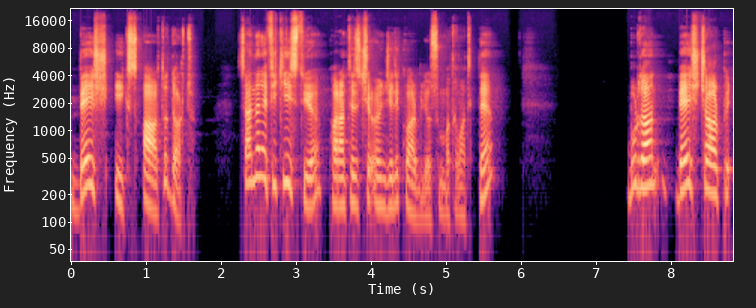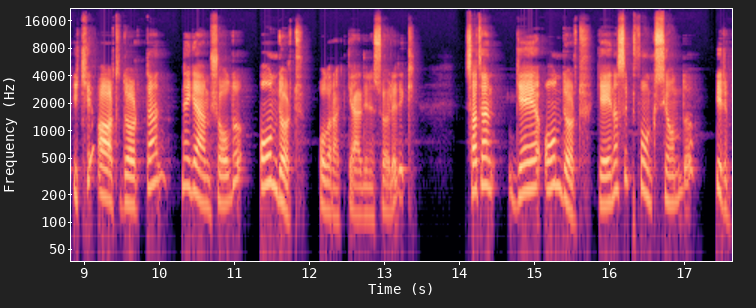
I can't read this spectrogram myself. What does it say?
5x artı 4. Senden f2 istiyor. Parantez içi öncelik var biliyorsun matematikte. Buradan 5 çarpı 2 artı 4'ten ne gelmiş oldu? 14 olarak geldiğini söyledik. Zaten G 14. G nasıl bir fonksiyondu? Birim.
